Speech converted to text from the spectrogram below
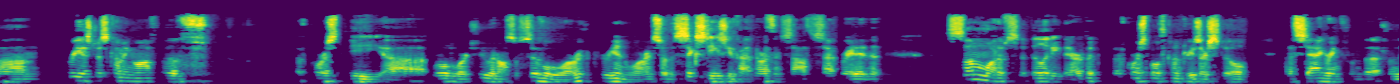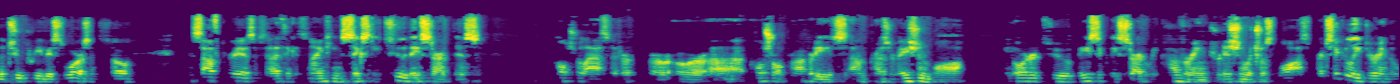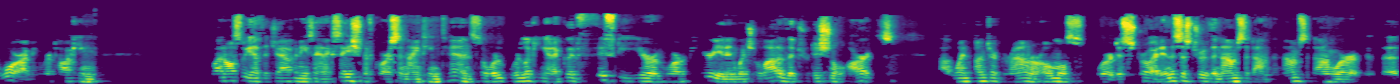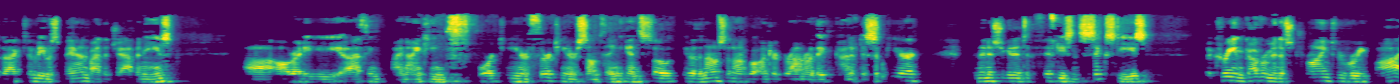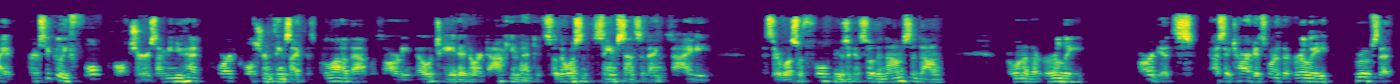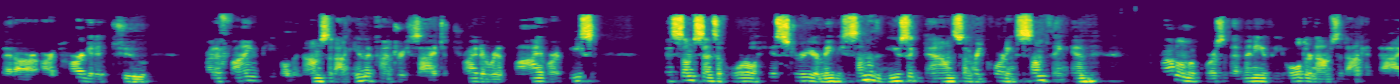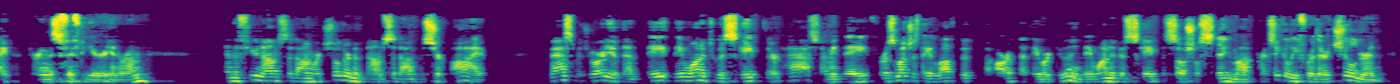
um, Korea is just coming off of of course, the uh, World War II and also Civil War, the Korean War. And so the 60s, you've got North and South separated, somewhat of stability there, but of course, both countries are still uh, staggering from the from the two previous wars. And so in South Korea, as I said, I think it's 1962, they start this cultural asset or, or, or uh, cultural properties um, preservation law in order to basically start recovering tradition which was lost, particularly during the war. I mean, we're talking well, and also you have the Japanese annexation, of course, in 1910. So we're, we're looking at a good 50 year or more period in which a lot of the traditional arts uh, went underground or almost were destroyed. And this is true of the Namsadang. The Namsadang were, the, the activity was banned by the Japanese uh, already, I think, by 1914 or 13 or something. And so, you know, the Namsadang go underground or they kind of disappear. And then as you get into the 50s and 60s, the Korean government is trying to revive, particularly folk cultures. I mean, you had court culture and things like this, but a lot of that was already notated or documented, so there wasn't the same sense of anxiety as there was with folk music. And so the Namsadang are one of the early targets. I say targets, one of the early groups that, that are, are targeted to try to find people, the Namsadang in the countryside, to try to revive or at least some sense of oral history or maybe some of the music down, some recording, something. And problem, of course, is that many of the older Namsadang had died during this 50 year interim. And the few Namsadang were children of Namsadang who survived. The vast majority of them, they, they wanted to escape their past. I mean, they, for as much as they loved the, the art that they were doing, they wanted to escape the social stigma, particularly for their children.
